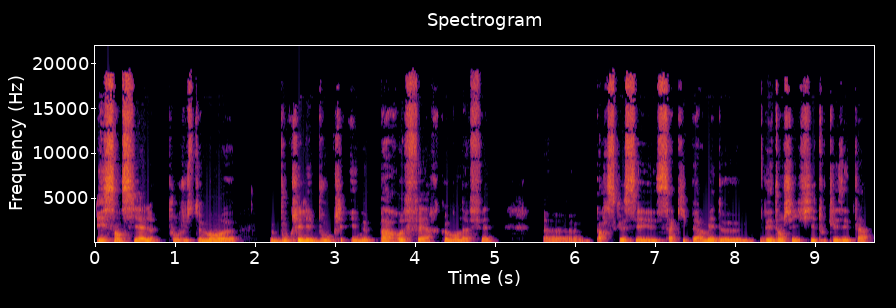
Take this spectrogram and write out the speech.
essentielle pour justement boucler les boucles et ne pas refaire comme on a fait euh, parce que c'est ça qui permet de d'étanchéifier toutes les étapes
